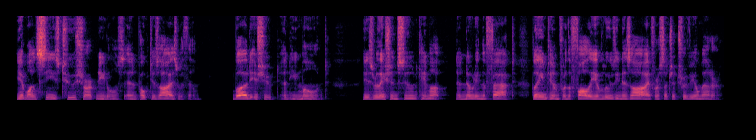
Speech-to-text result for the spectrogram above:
He at once seized two sharp needles and poked his eyes with them. Blood issued, and he moaned. His relations soon came up, and noting the fact, blamed him for the folly of losing his eye for such a trivial matter.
